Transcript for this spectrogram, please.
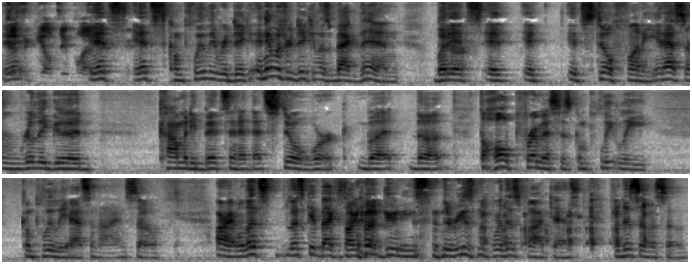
Just a guilty pleasure. it's it's completely ridiculous, and it was ridiculous back then. But it's it it it's still funny. It has some really good comedy bits in it that still work, but the the whole premise is completely completely asinine. So, all right, well let's let's get back to talking about Goonies. the reason for this podcast for this episode,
